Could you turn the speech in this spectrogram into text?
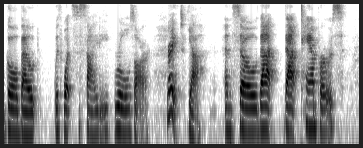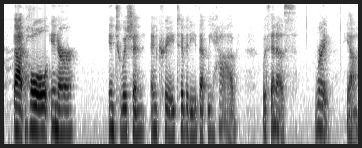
go about with what society rules are. Right. Yeah and so that that tampers that whole inner intuition and creativity that we have within us right yeah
